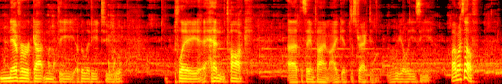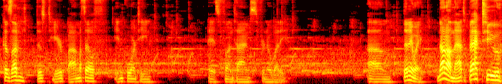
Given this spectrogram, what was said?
never gotten the ability to play and talk uh, at the same time. I get distracted real easy by myself because I'm just here by myself in quarantine. It's fun times for nobody. Um, but anyway, not on that. Back to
